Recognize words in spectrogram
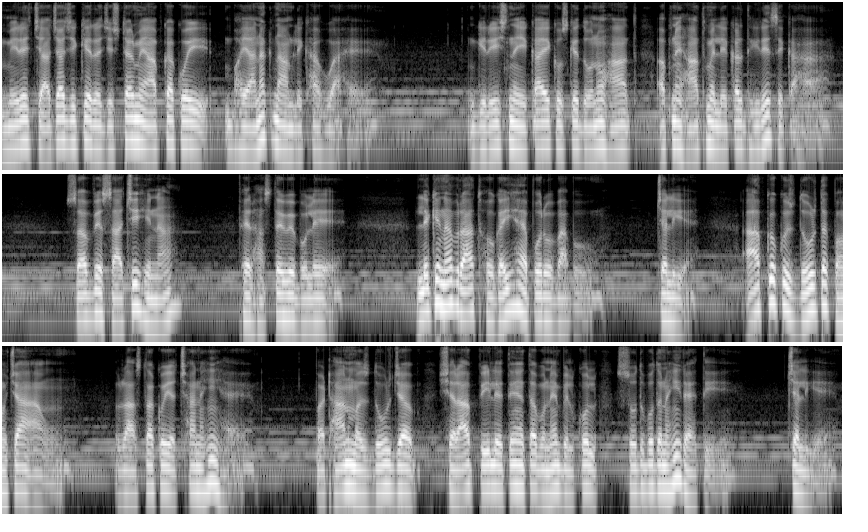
मेरे चाचा जी के रजिस्टर में आपका कोई भयानक नाम लिखा हुआ है। गिरीश ने एकाएक उसके दोनों हाथ अपने हाथ में लेकर धीरे से कहा, सव्य साची ही ना? फिर हँसते हुए बोले, लेकिन अब रात हो गई है अपूर्व बाबू। चलिए, आपको कुछ दूर तक पहुँचा आऊँ। रास्ता कोई अच्छा नहीं है। पठान मजदूर जब शराब पी लेते हैं तब उन्हें बिल्कुल सुध बुध नहीं रहती। चलिए।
